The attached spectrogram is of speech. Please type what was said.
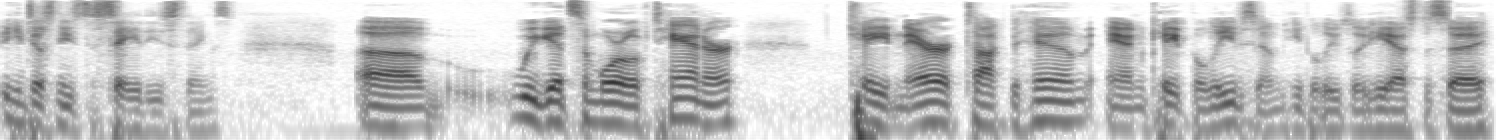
he just needs to say these things. Um, we get some more of Tanner. Kate and Eric talk to him, and Kate believes him. He believes what he has to say.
